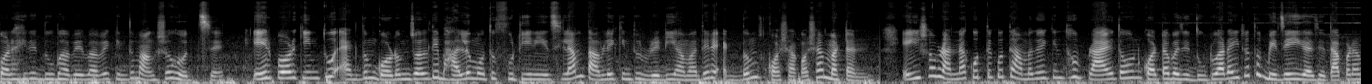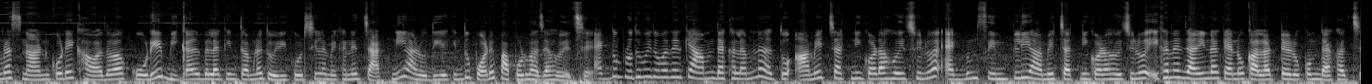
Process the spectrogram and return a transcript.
কড়াইতে দুভাবে এভাবে কিন্তু মাংস হচ্ছে। এরপর কিন্তু একদম গরম জল দিয়ে ভালো মতো ফুটিয়ে নিয়েছিলাম, তাহলে কিন্তু রেডি আমাদের একদম কষা কষা মাটন এই সব রান্না করতে করতে আমাদের কিন্তু প্রায় তখন কটা বাজে? দুটো আড়াইটা তো বেজেই গেছে। তারপর আমরা স্নান করে, খাওয়া দাওয়া করে বিকালবেলা কিন্তু আমরা তৈরি করছিলাম এখানে চাটনি আর ওদিকে কিন্তু পরে পাঁপড় ভাজা হয়েছে। একদম প্রথমেই তোমাদেরকে আম দেখালাম না? তো আমের চাটনি করা হয়েছিল, একদম সিম্পলি আমের চাটনি করা হয়েছিল। এখানে জানি না কেন কালারটা এরকম দেখাচ্ছে।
